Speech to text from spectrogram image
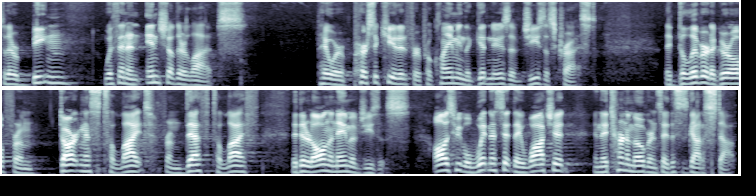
So they were beaten within an inch of their lives. They were persecuted for proclaiming the good news of Jesus Christ. They delivered a girl from darkness to light, from death to life. They did it all in the name of Jesus. All these people witness it, they watch it, and they turn them over and say, This has got to stop.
